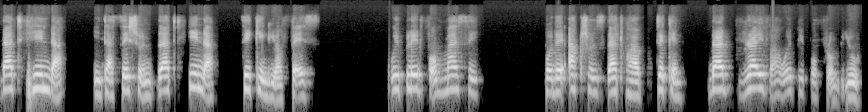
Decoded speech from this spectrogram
that hinder intercession, that hinder seeking your face. We plead for mercy for the actions that we have taken that drive away people from you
